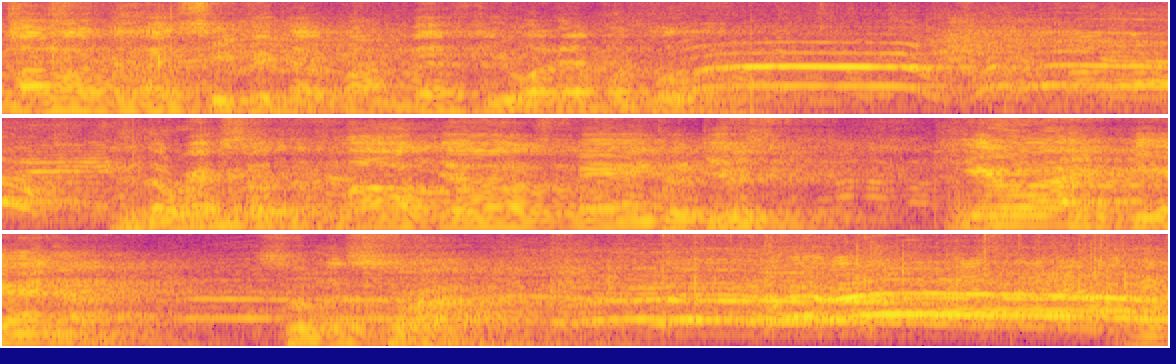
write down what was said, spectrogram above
Kamalon hai sipit al man Matthew Alemoto. And the rest of the flower girls may I introduce Kira and Diana Sulasura. And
